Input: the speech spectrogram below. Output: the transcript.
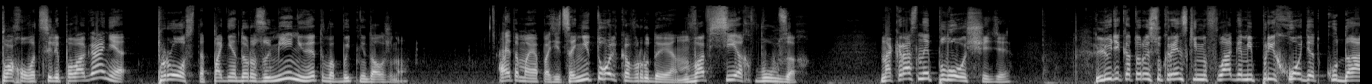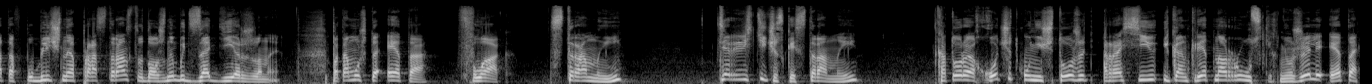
плохого целеполагания, просто по недоразумению этого быть не должно. Это моя позиция. Не только в РУДН, во всех вузах, на Красной площади. Люди, которые с украинскими флагами приходят куда-то в публичное пространство, должны быть задержаны. Потому что это флаг страны, террористической страны, которая хочет уничтожить Россию и конкретно русских. Неужели это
